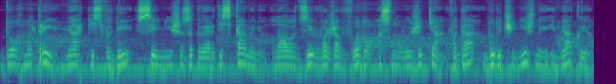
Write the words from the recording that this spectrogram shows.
Догма 3. Мягкість води сильніша за твердість каменю. Лао Цзи вважав воду основою життя. Вода, будучи ніжною і м'якою,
